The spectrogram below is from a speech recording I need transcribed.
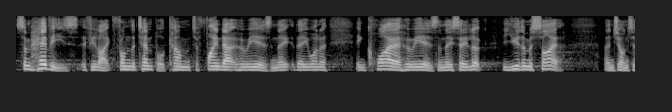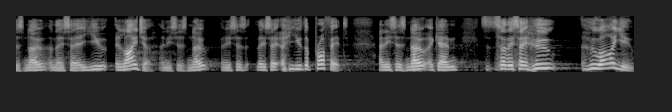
some heavies, if you like, from the temple come to find out who he is, and they, they want to inquire who he is. And they say, Look, are you the Messiah? And John says, No. And they say, Are you Elijah? And he says, No. And he says, They say, Are you the prophet? And he says, No again. So they say, Who who are you?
